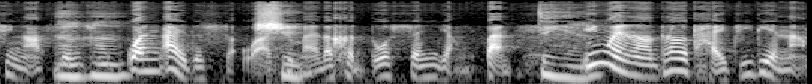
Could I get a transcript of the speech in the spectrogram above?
信啊，伸出关爱的手啊，去买了很多生阳半。对呀，因为呢，它的台积电呐，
